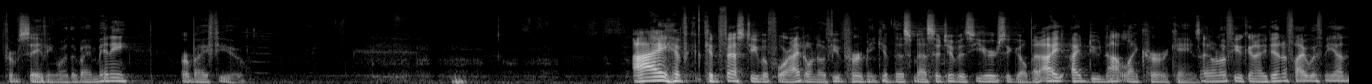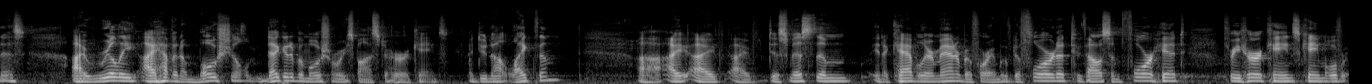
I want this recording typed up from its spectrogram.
from saving, whether by many or by few. I have confessed to you before, I don't know if you've heard me give this message, it was years ago, but I, I do not like hurricanes. I don't know if you can identify with me on this. I really, I have an emotional, negative emotional response to hurricanes. I do not like them. Uh, I, I, I've dismissed them in a cavalier manner before I moved to Florida. 2004 hit, three hurricanes came over,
